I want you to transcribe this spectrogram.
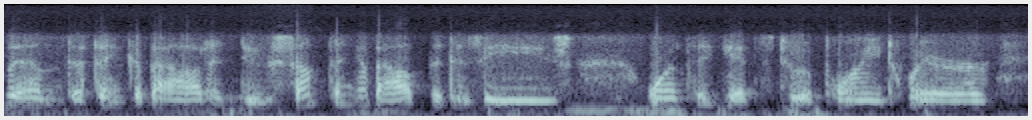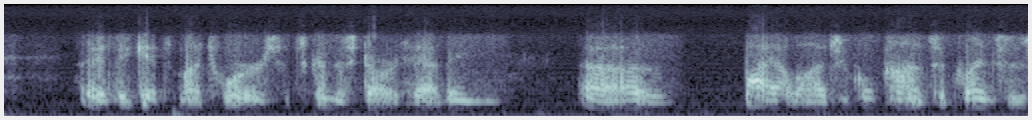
them to think about and do something about the disease once it gets to a point where if it gets much worse, it's going to start having uh, biological consequences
